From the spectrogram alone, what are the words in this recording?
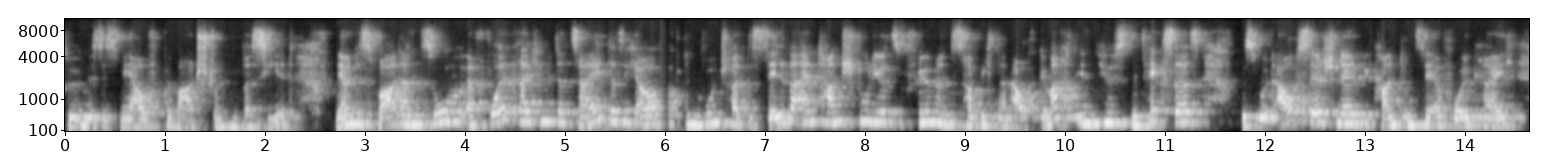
Drüben ist es mehr auf Privatstunden basiert. Ja, und es war dann so erfolgreich mit der Zeit, dass ich auch den Wunsch hatte, selber ein Tanzstudio zu führen. Und das habe ich dann auch gemacht in Houston, Texas. Das wurde auch sehr schnell bekannt und sehr erfolgreich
